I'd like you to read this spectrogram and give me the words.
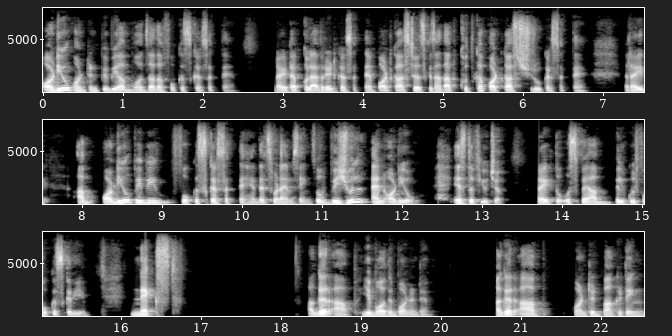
ऑडियो कंटेंट पे भी आप बहुत ज़्यादा फोकस कर सकते हैं। राइट आप कोलैबोरेट कर सकते हैं पॉडकास्टर्स के साथ। आप खुद का पॉडकास्ट शुरू कर सकते हैं। राइट आप ऑडियो पे भी फोकस कर सकते हैं। That's what I am saying so visual and audio is the future right तो उस पर आप बिल्कुल फोकस करिए। नेक्स्ट अगर आप, ये बहुत इंपॉर्टेंट है, अगर आप content marketing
